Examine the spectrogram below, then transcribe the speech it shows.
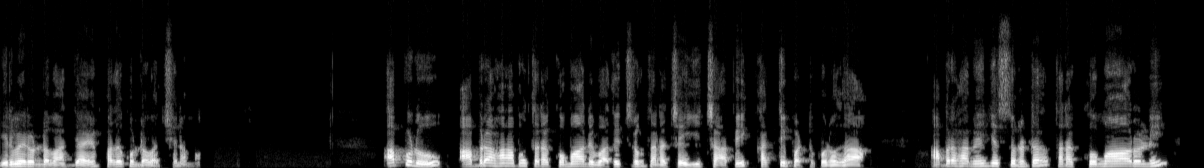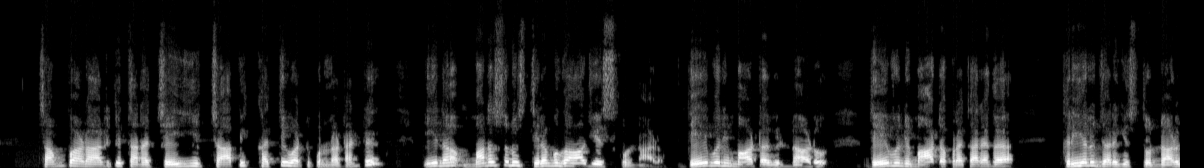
ఇరవై రెండవ అధ్యాయం పదకొండవ వచనము. అప్పుడు అబ్రహాము తన కుమారుని వధించడం తన చెయ్యి చాపి కత్తి పట్టుకునుగా. అబ్రహాం ఏం చేస్తున్నట? తన కుమారుని చంపడానికి తన చెయ్యి చాపి కత్తి పట్టుకున్నట్టు అంటే ఈయన మనసును స్థిరముగా చేసుకున్నాడు. దేవుని మాట విన్నాడు. దేవుని మాట ప్రకారంగా క్రియలు జరిగిస్తున్నాడు.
